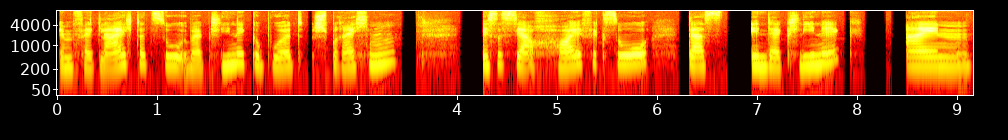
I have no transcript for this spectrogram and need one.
im Vergleich dazu über Klinikgeburt sprechen, ist es ja auch häufig so, dass in der Klinik ein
